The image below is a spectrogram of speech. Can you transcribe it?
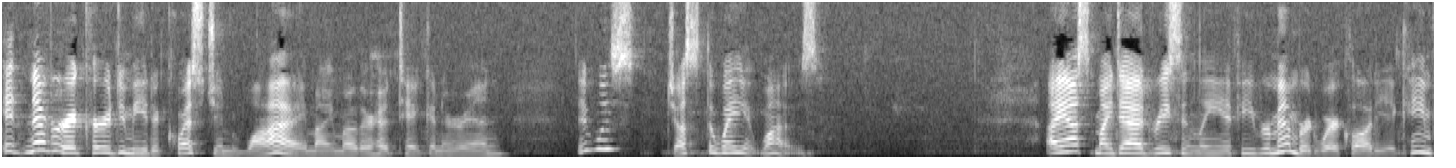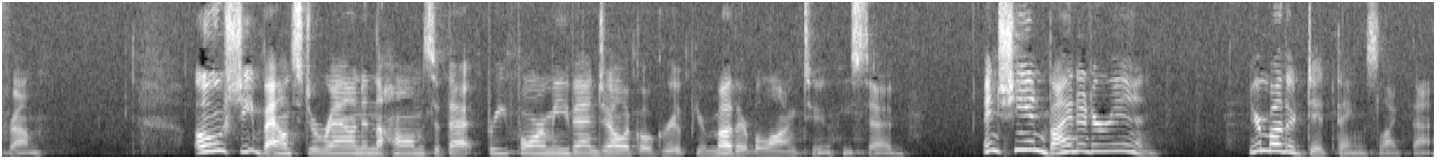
It never occurred to me to question why my mother had taken her in. It was just the way it was. I asked my dad recently if he remembered where Claudia came from. Oh, she bounced around in the homes of that freeform evangelical group your mother belonged to, he said. And she invited her in. Your mother did things like that.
